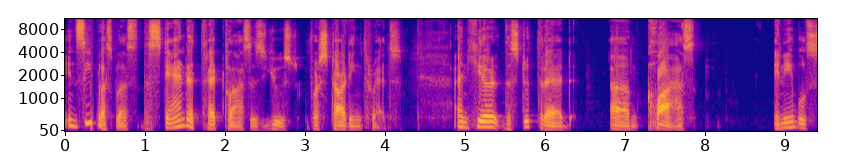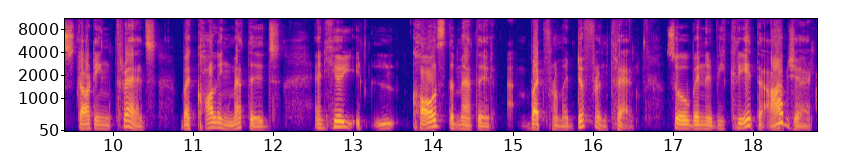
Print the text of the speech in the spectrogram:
In C++, the standard thread class is used for starting threads. And here the std::thread um, class enables starting threads by calling methods and here it calls the method but from a different thread. So when we create the object,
